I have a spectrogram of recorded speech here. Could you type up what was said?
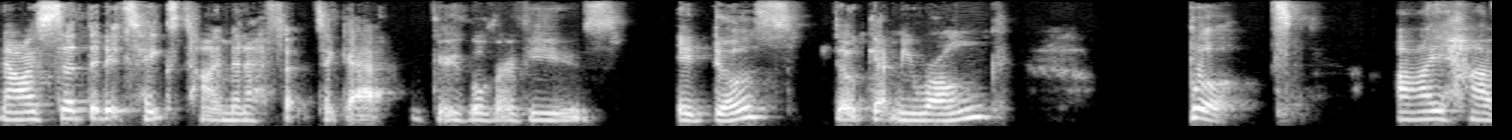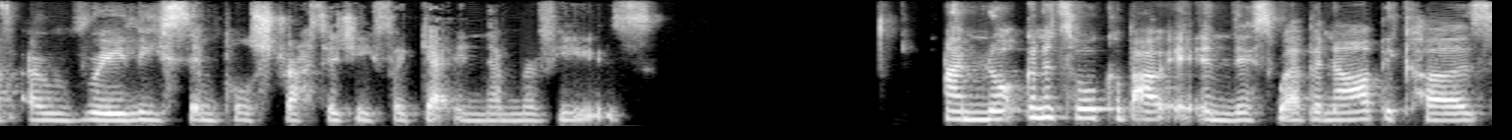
Now, I said that it takes time and effort to get Google reviews. It does, don't get me wrong, but I have a really simple strategy for getting them reviews. I'm not going to talk about it in this webinar because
